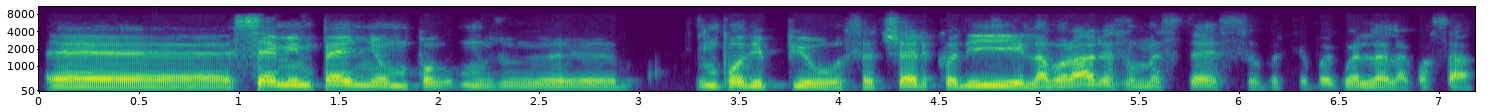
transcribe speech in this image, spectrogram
Eh, se mi impegno un po', un po' di più, se cerco di lavorare su me stesso, perché poi quella è la cosa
